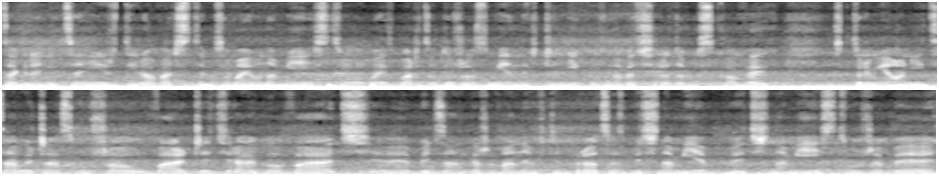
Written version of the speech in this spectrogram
za granicę niż dealować z tym, co mają na miejscu, bo jest bardzo dużo zmiennych czynników, nawet środowiskowych, z którymi oni cały czas muszą walczyć, reagować, e, być zaangażowanym w ten proces, być na, być na miejscu, żeby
